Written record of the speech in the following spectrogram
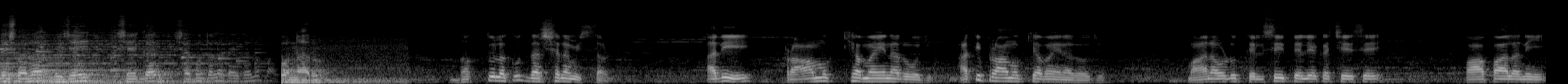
వెంకటేశ్వరరావు విజయ్ శేఖర్ శకుంతల తదితరులు పాల్గొన్నారు. భక్తులకు దర్శనమిస్తాడు. అది ప్రాముఖ్యమైన రోజు అతి ప్రాముఖ్యమైన రోజు. మానవుడు తెలిసి తెలియక చేసే పాపాలని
